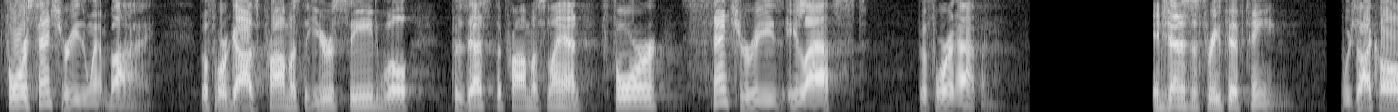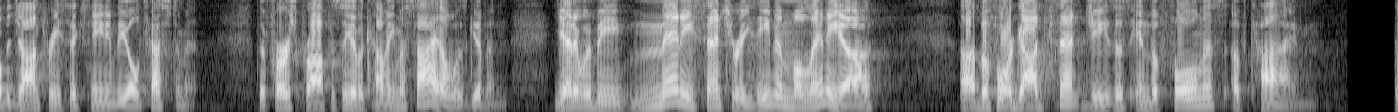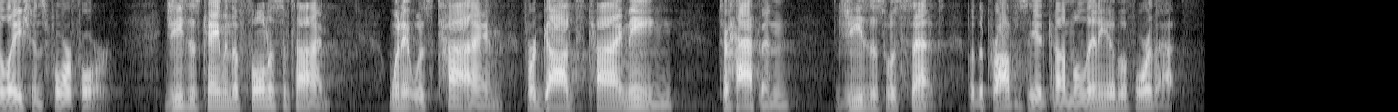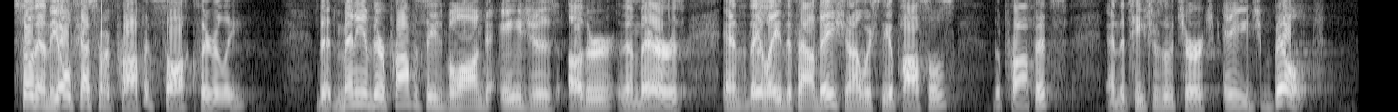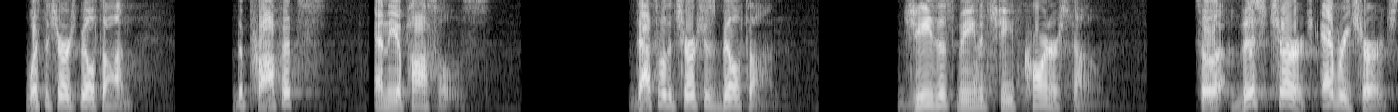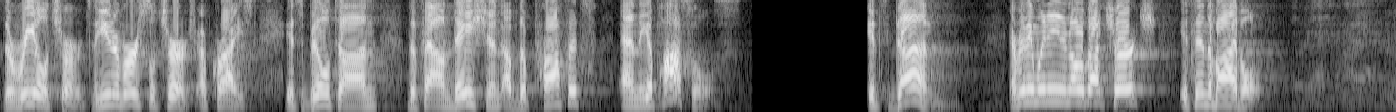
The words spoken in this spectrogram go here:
Four centuries went by before God's promise that your seed will possess the promised land. Four centuries elapsed before it happened. In Genesis 3:15, which I call the John 3:16 of the Old Testament, the first prophecy of a coming Messiah was given. Yet it would be many centuries, even millennia, uh, before God sent Jesus in the fullness of time. Galatians 4 4. Jesus came in the fullness of time. When it was time for God's timing to happen, Jesus was sent. But the prophecy had come millennia before that. So then, the Old Testament prophets saw clearly that many of their prophecies belonged to ages other than theirs, and they laid the foundation on which the apostles, the prophets, and the teachers of the church age built. What's the church built on? The prophets and the apostles. That's what the church is built on. Jesus being the chief cornerstone. So, this church, every church, the real church, the universal church of Christ, it's built on the foundation of the prophets and the apostles. It's done. Everything we need to know about church, it's in the Bible.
